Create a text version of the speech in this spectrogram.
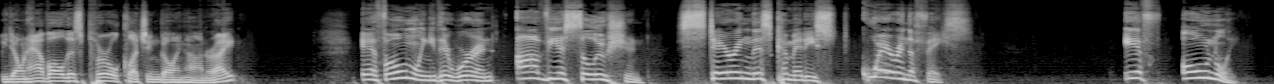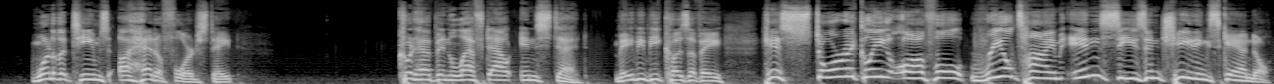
We don't have all this pearl clutching going on, right? If only there were an obvious solution staring this committee square in the face. If only one of the teams ahead of Florida State could have been left out instead. Maybe because of a historically awful real time in season cheating scandal.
